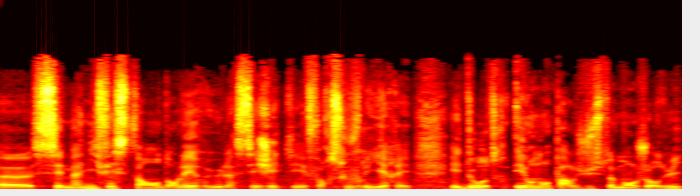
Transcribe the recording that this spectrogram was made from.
euh, ces manifestants dans les rues, la CGT, Force ouvrière et, d'autres. Et on en parle justement aujourd'hui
